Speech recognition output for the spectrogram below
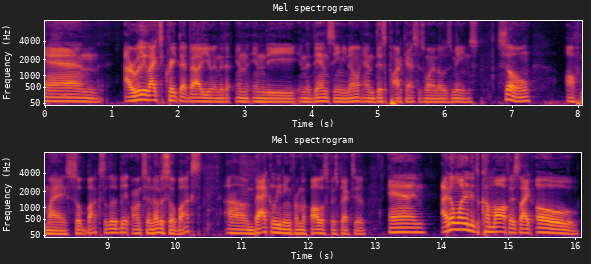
And I really like to create that value in the in in the in the dancing, you know, and this podcast is one of those means. So off my soapbox a little bit onto another soapbox, um, back leading from a follows perspective. And I don't want it to come off as like, oh,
